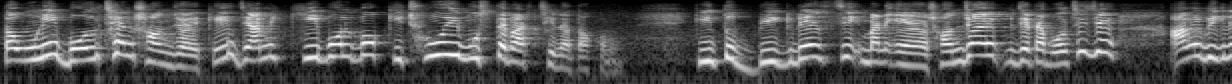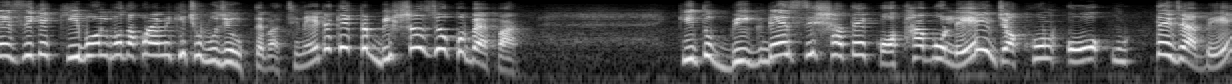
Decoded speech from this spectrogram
তা উনি বলছেন সঞ্জয়কে যে আমি কি বলব কিছুই বুঝতে পারছি না তখন। কিন্তু বিঘ্নেশজি মানে সঞ্জয় যেটা বলছে যে আমি বিঘ্নেশজিকে কি বলব তখন আমি কিছু বুঝে উঠতে পারছি না। এটা কি একটা বিশ্বাসযোগ্য ব্যাপার? কিন্তু বিঘ্নেশজির সাথে কথা বলে যখন ও উঠতে যাবে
